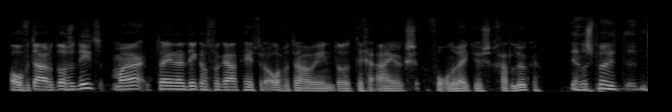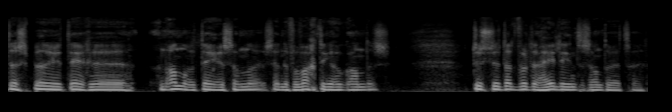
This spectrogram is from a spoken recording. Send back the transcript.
Overtuigend was het niet, maar trainer Dick Advocaat heeft er alle vertrouwen in... dat het tegen Ajax volgende week dus gaat lukken. Ja, dan speel je, dan speel je tegen een andere tegenstander. Zijn de verwachtingen ook anders. Dus uh, dat wordt een hele interessante wedstrijd.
